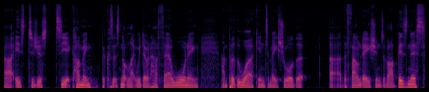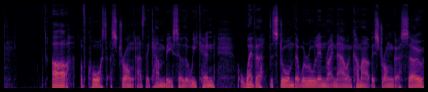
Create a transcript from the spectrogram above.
uh, is to just see it coming because it's not like we don't have fair warning and put the work in to make sure that uh, the foundations of our business are, of course, as strong as they can be so that we can weather the storm that we're all in right now and come out of it stronger. So,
